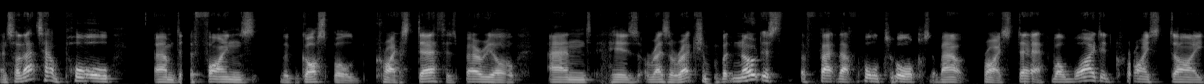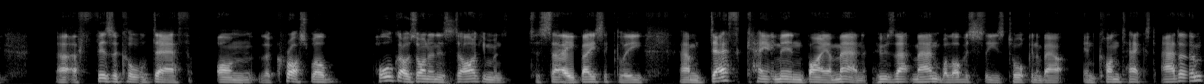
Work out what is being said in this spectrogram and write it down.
And so that's how Paul um, defines the gospel, Christ's death, his burial, and his resurrection. But notice the fact that Paul talks about Christ's death. Well, why did Christ die uh, a physical death on the cross? Well, Paul goes on in his argument to say basically um, death came in by a man. Who's that man? Well, obviously, he's talking about in context Adam.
